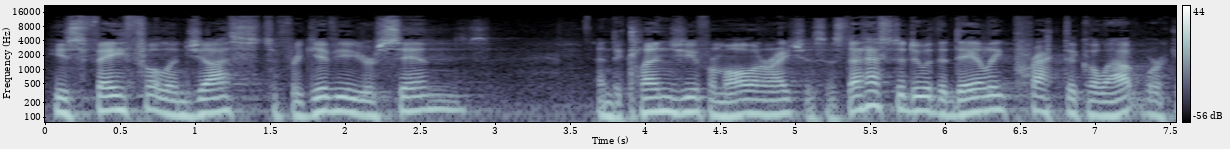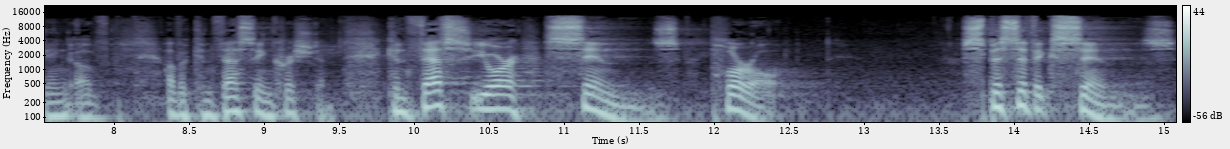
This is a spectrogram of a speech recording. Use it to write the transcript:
He is faithful and just to forgive you your sins and to cleanse you from all unrighteousness. That has to do with the daily practical outworking of, of a confessing Christian. Confess your sins, plural, specific sins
